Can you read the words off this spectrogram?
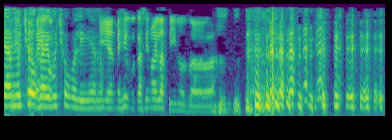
hay mucho, México- hay mucho boliviano. Y en México casi no hay latinos, la verdad.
